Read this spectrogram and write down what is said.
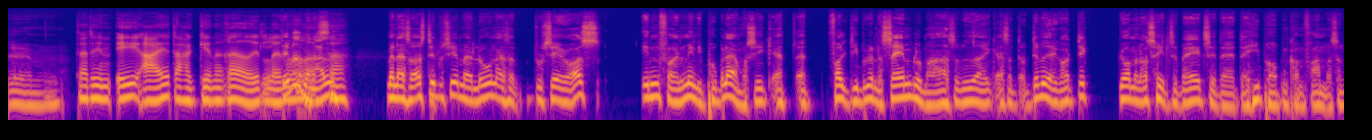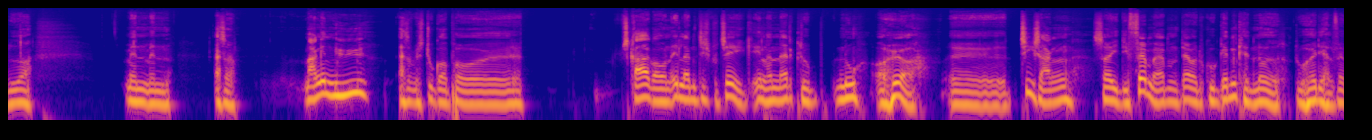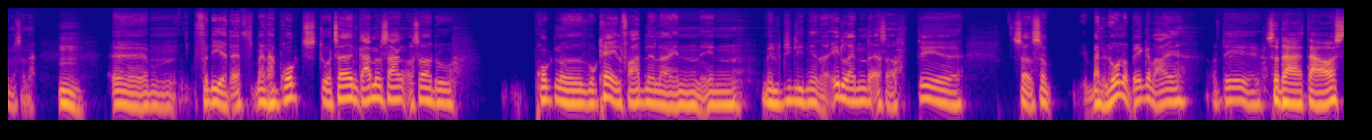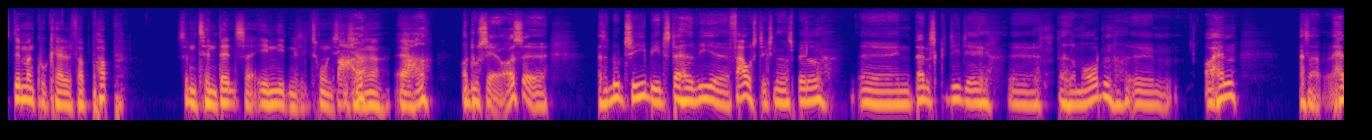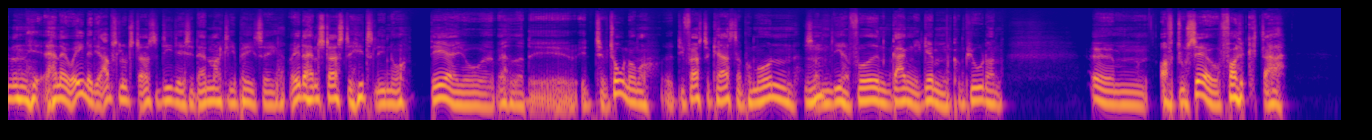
Øhm, Der er det en AI, der har genereret et eller andet. ved man aldrig. så- Men altså også det, du siger med at låne, altså du ser jo også inden for almindelig populærmusik, at, at folk de begynder at sample meget og så videre, ikke? Altså det ved jeg godt, det gjorde man også helt tilbage til, da, da hiphoppen kom frem og så videre. Men, men altså, mange nye, altså hvis du går på øh, Skræddergården, et eller andet diskotek, en eller anden natklub nu, og hører øh, 10 sange, så i de fem af dem, der hvor du kunne genkende noget, du hørte i 90'erne. Mm. Øhm, fordi at, at man har brugt, du har taget en gammel sang, og så har du brugt noget vokal fra den, eller en, en melodilinje, eller et eller andet. Altså, det, øh, så, så man låner begge veje, og det Så der, der er også det, man kunne kalde for pop, sådan tendenser inde i den elektroniske Meget, genre. ja. meget. Og du ser jo også, øh, altså nu til E-Beats, der havde vi øh, Faustix nede at spille, øh, en dansk DJ, øh, der hedder Morten, øh, og han, altså, han, han er jo en af de absolut største DJ's i Danmark lige pt. Og et af hans største hits lige nu, det er jo, øh, hvad hedder det, et TV2-nummer. De første kærester på månen, mm. som de har fået en gang igennem computeren. Øhm, og du ser jo folk, der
